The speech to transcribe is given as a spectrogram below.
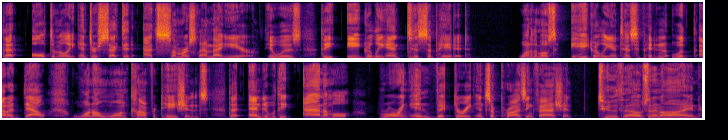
that ultimately intersected at SummerSlam that year. It was the eagerly anticipated one of the most eagerly anticipated, without a doubt, one on one confrontations that ended with the animal roaring in victory in surprising fashion. 2009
